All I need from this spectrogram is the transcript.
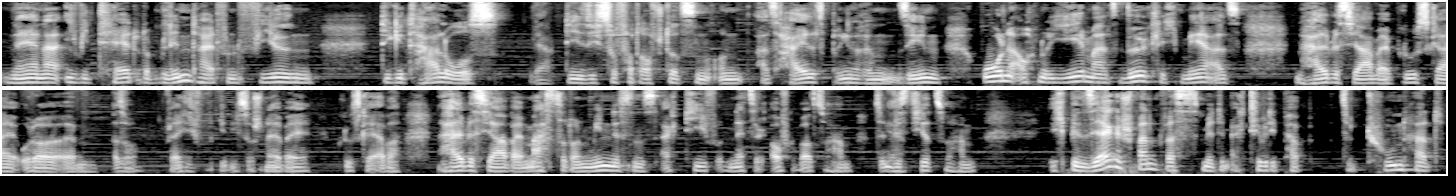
naja, Naivität oder Blindheit von vielen, Digitalos, ja. die sich sofort drauf stürzen und als Heilsbringerin sehen, ohne auch nur jemals wirklich mehr als ein halbes Jahr bei Blue Sky oder, ähm, also vielleicht nicht, geht nicht so schnell bei Blue Sky, aber ein halbes Jahr bei Mastodon mindestens aktiv und Netzwerk aufgebaut zu haben, zu investiert ja. zu haben. Ich bin sehr gespannt, was mit dem Activity Pub zu tun hat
